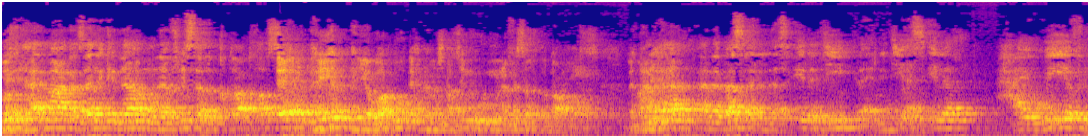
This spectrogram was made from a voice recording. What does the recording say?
بص. هل معنى ذلك إنها منافسة للقطاع الخاص؟ إحنا- هي هي برضه إحنا مش عايزين نقول منافسة للقطاع الخاص. لكن إحنا معناها أنا بسأل الأسئلة دي لأن دي أسئلة حيوية في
